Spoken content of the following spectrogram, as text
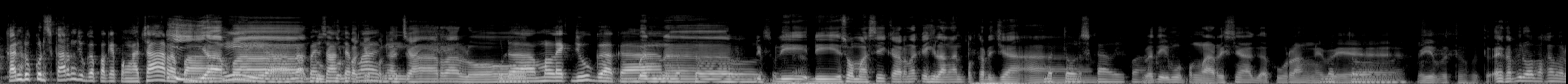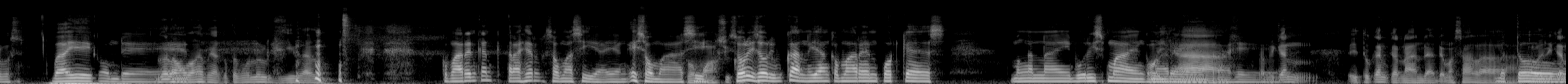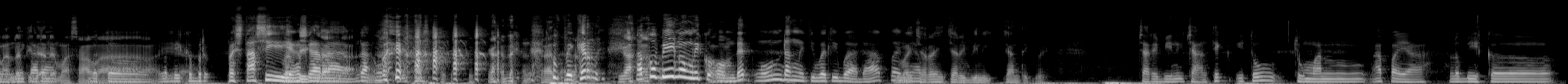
kan dukun sekarang juga pakai pengacara, Pak. iya pak. Iya, nggak pengen Dukun santet pakai lagi. pengacara loh. Udah melek juga kan. Bener. Betul. Di, susah. di, disomasi karena kehilangan pekerjaan. Betul sekali, Pak. Berarti ilmu penglarisnya agak kurang ya, Be. Betul. Iya betul betul. Eh tapi lu apa kabar bos? Baik, Om Ded. Gue lama banget gak ketemu lu, lu gila lu. Kemarin kan terakhir somasi ya, yang eh somasi. Somasi, sorry sorry bukan, yang kemarin podcast mengenai Bu Risma yang Oh kemarin iya. terakhir. Tapi kan itu kan karena anda ada masalah. betul. Kalau Ini kan anda Ini tidak karena- ada masalah. Betul. Lebih Iya. ke prestasi yang Lebih- sekarang. enggak, Enggak, enggak, Nggak ada, nggak Aku pikir Nggak. aku bingung nih kok Om Ded ngundang nih tiba-tiba ada apa Gimana caranya cari bini cantik gue? Cari bini cantik itu cuman apa ya? Lebih ke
